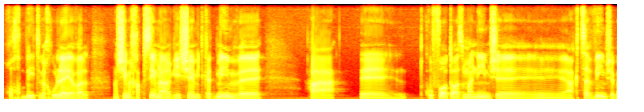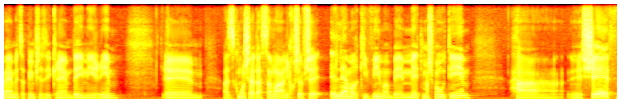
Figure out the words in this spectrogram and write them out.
רוחבית וכולי, אבל אנשים מחפשים להרגיש שהם מתקדמים, והתקופות או הזמנים, הקצבים שבהם מצפים שזה יקרה הם די מהירים. אז כמו שהדס אמרה, אני חושב שאלה המרכיבים הבאמת משמעותיים. השף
